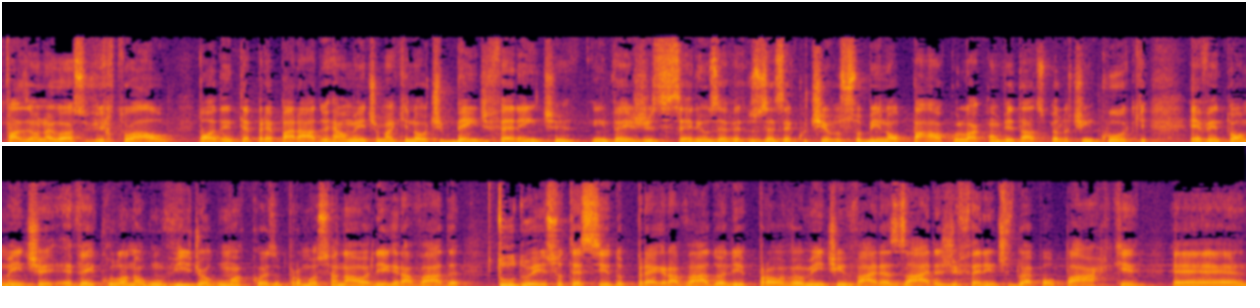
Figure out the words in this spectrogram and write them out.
fazer um negócio virtual. Podem ter preparado realmente uma keynote bem diferente, em vez de serem os, os executivos subindo ao palco lá, convidados pelo Tim Cook, eventualmente eh, veiculando algum vídeo, alguma coisa promocional ali gravada. Tudo isso ter sido pré-gravado ali, provavelmente em várias áreas diferentes do Apple Park. É,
